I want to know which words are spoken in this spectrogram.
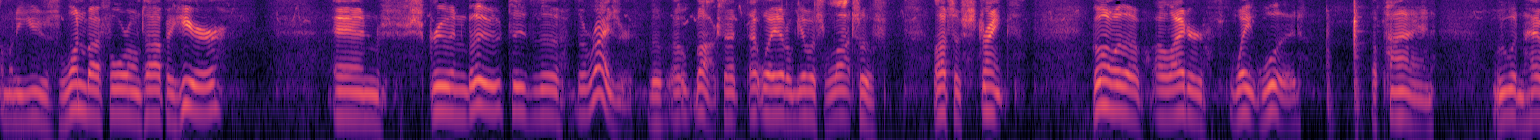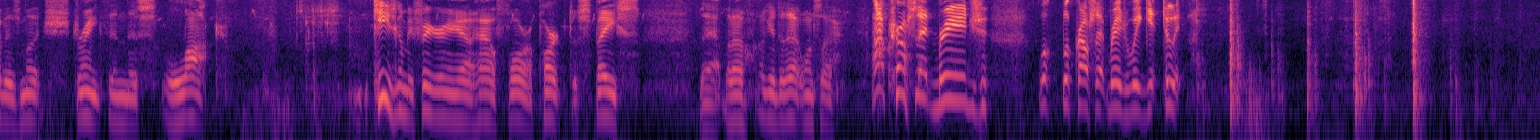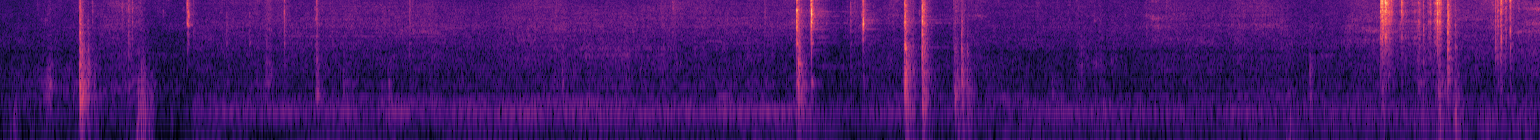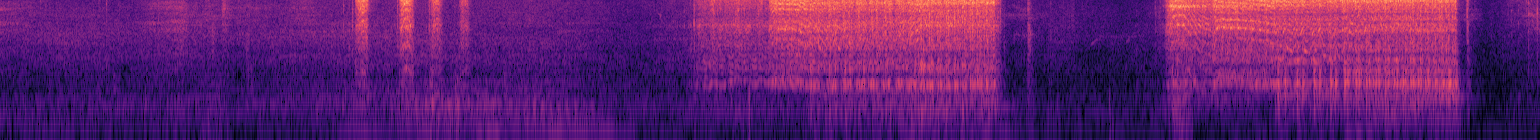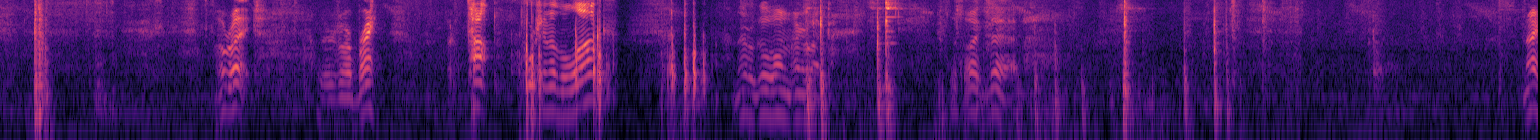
I'm gonna use one by four on top of here and screw and glue to the the riser the oak blocks. That that way it'll give us lots of lots of strength. Going with a, a lighter weight wood a pine we wouldn't have as much strength in this lock. Key's gonna be figuring out how far apart to space that but I'll, I'll get to that once I I'll cross that bridge we'll, we'll cross that bridge when we get to it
